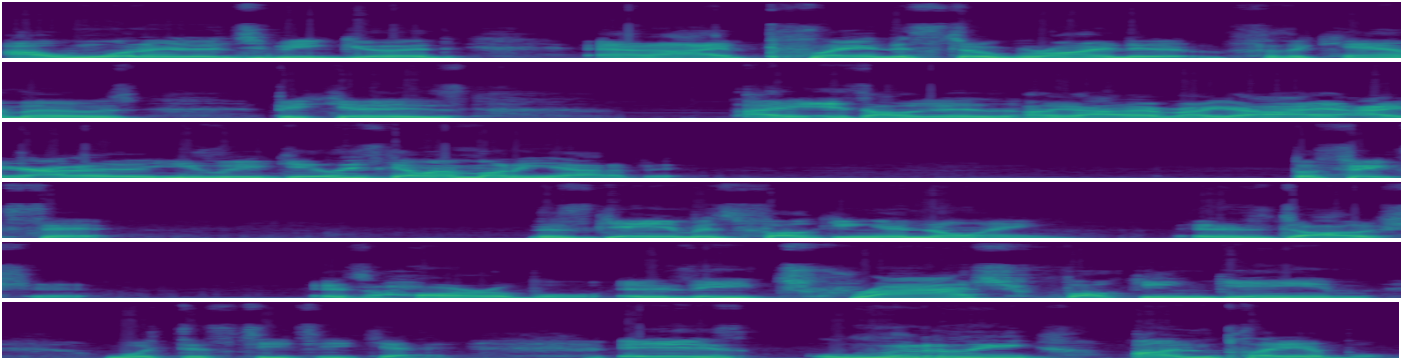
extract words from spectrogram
I wanted it to be good, and I plan to still grind it for the camos because I it's all good. I gotta I got I you at least get my money out of it. But fix it. This game is fucking annoying. It is dog shit. It's horrible. It is a trash fucking game with this TTK. It is literally unplayable.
